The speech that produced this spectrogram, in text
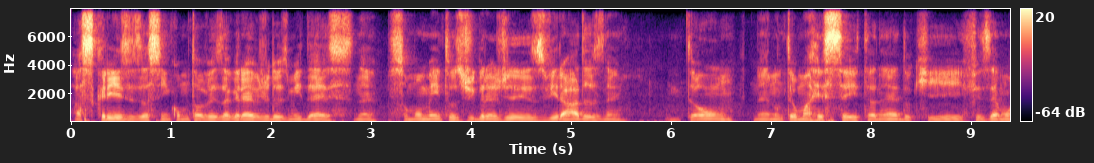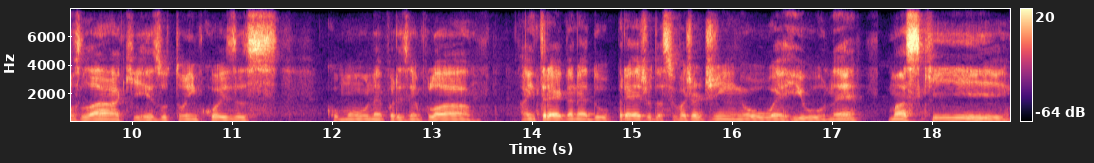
as crises, assim como talvez a greve de 2010, né, são momentos de grandes viradas, né? Então, né, não ter uma receita, né, do que fizemos lá que resultou em coisas como, né, por exemplo, a, a entrega, né, do prédio da Silva Jardim ou o RU, né? Mas que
